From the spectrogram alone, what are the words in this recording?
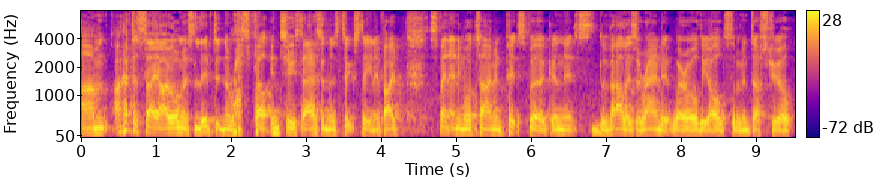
Um, I have to say, I almost lived in the Rust Belt in 2016. If I'd spent any more time in Pittsburgh and it's the valleys around it where all the old sort of industrial,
